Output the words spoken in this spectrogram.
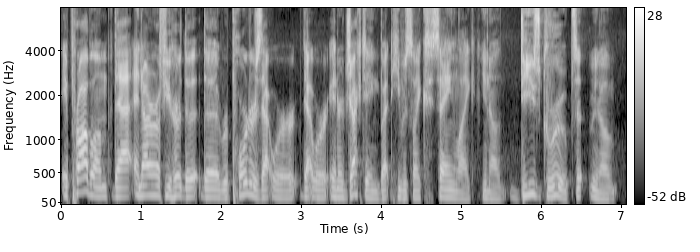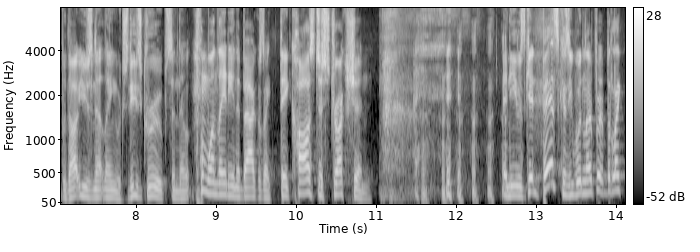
a problem that? And I don't know if you heard the the reporters that were that were interjecting, but he was like saying like, you know, these groups, you know, without using that language, these groups, and the one lady in the back was like, they cause destruction, and he was getting pissed because he wouldn't let, but like,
